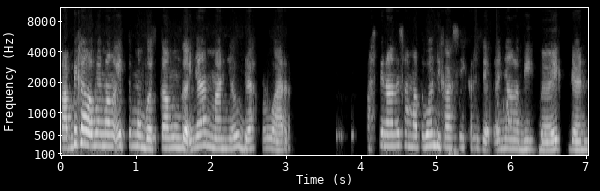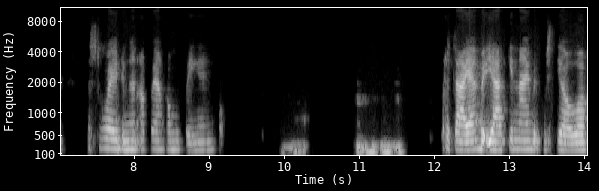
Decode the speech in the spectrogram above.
tapi kalau memang itu membuat kamu nggak nyaman ya udah keluar pasti nanti sama Tuhan dikasih kerjaan yang lebih baik dan sesuai dengan apa yang kamu pengen kok percaya mbak yakin aja mbak Gusti Allah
